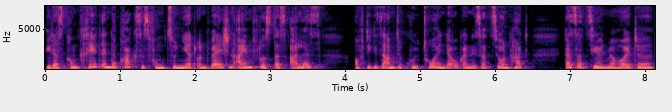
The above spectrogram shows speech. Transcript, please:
wie das konkret in der Praxis funktioniert und welchen Einfluss das alles auf die gesamte Kultur in der Organisation hat, das erzählen mir heute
